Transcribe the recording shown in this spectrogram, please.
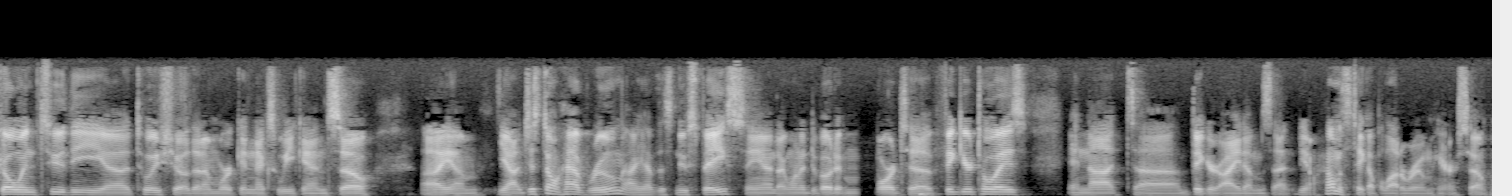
going to the uh, toy show that I'm working next weekend. So I um yeah just don't have room. I have this new space and I want to devote it more to figure toys and not uh, bigger items. That you know helmets take up a lot of room here. So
